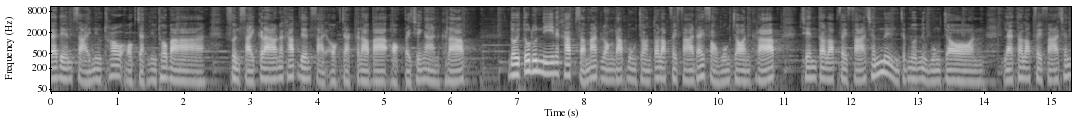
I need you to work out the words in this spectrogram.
และเดินสายนิวทรัลออกจากนิวทรัลบาร์ส่วนสายกราวนะครับ เดินสายออกจากกราวบาร์ออกไปใช้งานครับ โดยตู้รุ่นนี้นะครับสามารถรองรับวงจรต้อนรับไฟฟ้าได้ 2 วงจรครับ เช่นต้อนรับไฟฟ้าชั้น 1จำนวน 1 วงจร และต้อนรับไฟฟ้าชั้น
